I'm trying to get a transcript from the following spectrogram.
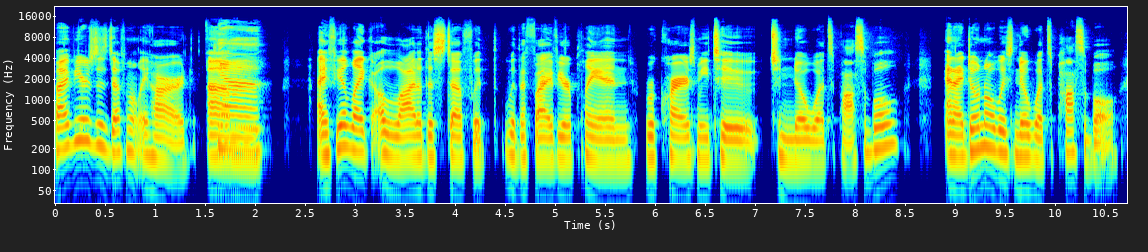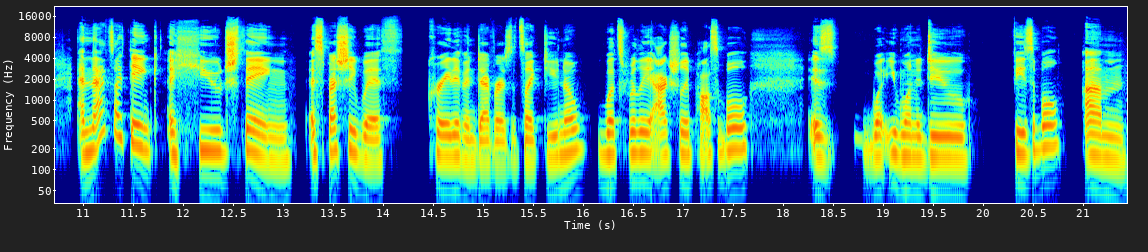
Five years is definitely hard. Um, yeah. I feel like a lot of the stuff with with a 5-year plan requires me to to know what's possible and I don't always know what's possible. And that's I think a huge thing especially with creative endeavors. It's like do you know what's really actually possible? Is what you want to do feasible? Um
